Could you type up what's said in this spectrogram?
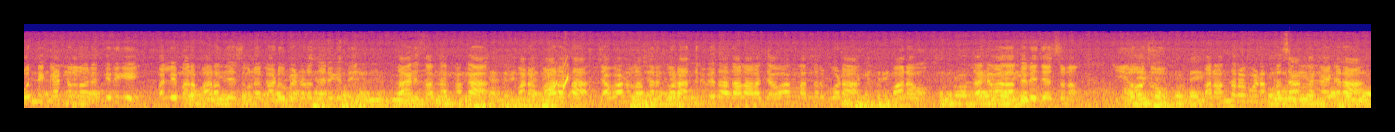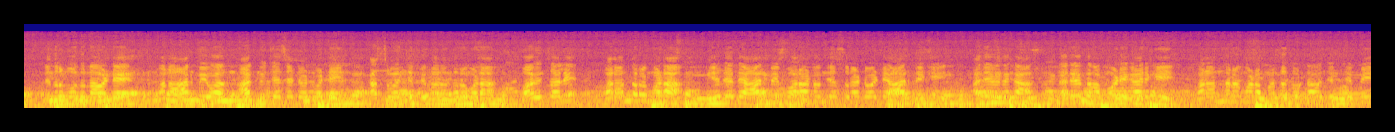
కొన్ని గంటల్లోనే తిరిగి మళ్ళీ మన భారతదేశంలోకి అడుగు పెట్టడం జరిగింది. దాని సందర్భంగా మన భారత జవానులందరూ కూడా త్రివిధ దళాల జవానులందరూ కూడా మనం ధన్యవాదాలు తెలియజేస్తున్నాం. ఈ రోజు మనందరం కూడా ప్రశాంతంగా ఇక్కడ నిద్రపోతున్నామంటే మన ఆర్మీ ఆర్మీ చేసేటటువంటి కష్టం అని చెప్పి మనందరం కూడా భావించాలి. మనందరం కూడా ఏదైతే ఆర్మీ పోరాటం చేస్తున్నటువంటి ఆర్మీకి అదేవిధంగా నరేంద్ర మోడీ గారికి మనందరం కూడా మద్దతు ఉంటామని చెప్పి చెప్పి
